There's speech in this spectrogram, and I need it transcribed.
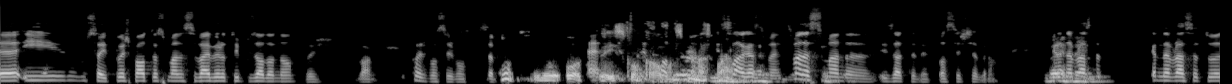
Eh, e não sei, depois para a outra semana se vai ver outro episódio ou não, depois vamos. Depois vocês vão saber. É isso com calma, semana a Isso semana. semana. Semana a semana, exatamente, vocês saberão. Grande abraço, a- grande abraço a todos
